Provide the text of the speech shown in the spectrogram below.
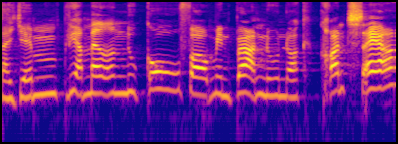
derhjemme. Bliver maden nu god? for mine børn nu nok grøntsager?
